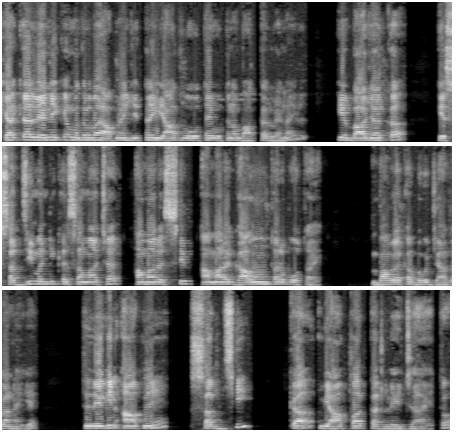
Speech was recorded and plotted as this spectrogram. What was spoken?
क्या क्या लेने के मतलब है? आपने जितना याद वो होता है, उतना बात कर लेना। है ये बाज़ार का, ये सब्ज़ी मंडी का समाचार हमारा सिर्फ़, हमारे गाँवों तरफ़ होता है। बाज़ार का बहुत ज़्यादा नहीं है। लेकिन आपने सब्ज़ी का व्यापार कर ले जाए तो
